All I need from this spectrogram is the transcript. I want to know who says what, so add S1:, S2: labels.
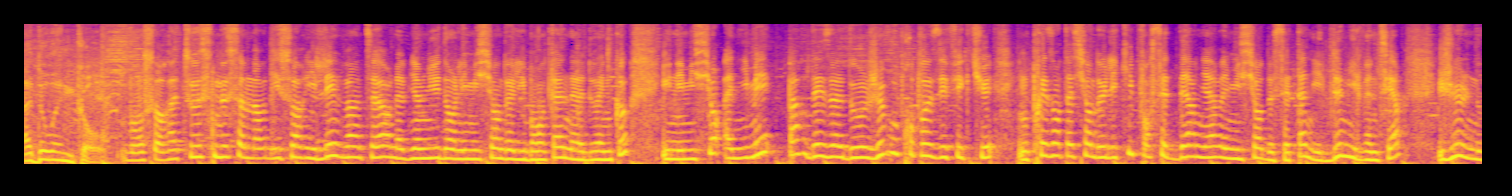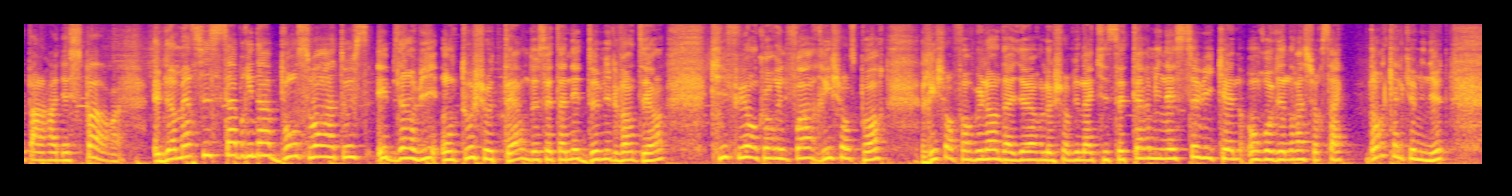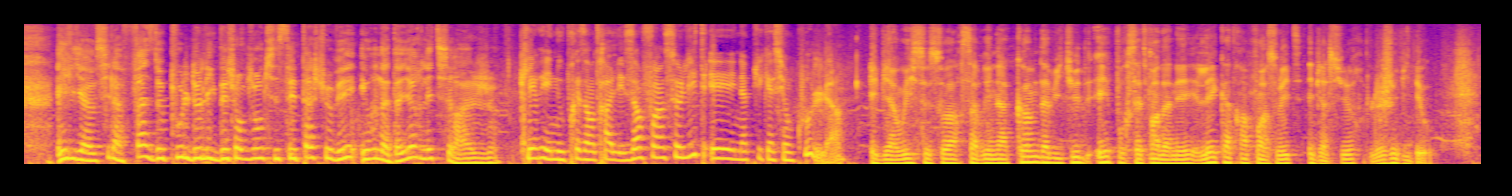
S1: Ado Co.
S2: Bonsoir à tous, nous sommes mardi soir, il est 20h, la bienvenue dans l'émission de Libre Antenne à Ado Co, une émission animée par des ados. Je vous propose d'effectuer une présentation de l'équipe pour cette dernière émission de cette année 2021. Jules nous parlera de sport.
S3: Eh bien merci Sabrina, bonsoir à tous. Eh bien oui, on touche au terme de cette année 2021 qui fut encore une fois riche en sport, riche en Formule 1 d'ailleurs, le championnat qui s'est terminé ce week-end, on reviendra sur ça dans quelques minutes. Et il y a aussi la phase de poule de Ligue des Champions qui s'est achevée et on a d'ailleurs les tirages.
S2: Cléry nous présentera les infos insolites et une application cool.
S4: Eh bien oui, ce soir, Sabrina, comme d'habitude, et pour cette fin d'année, les 4 infos insolites et bien sûr le jeu vidéo.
